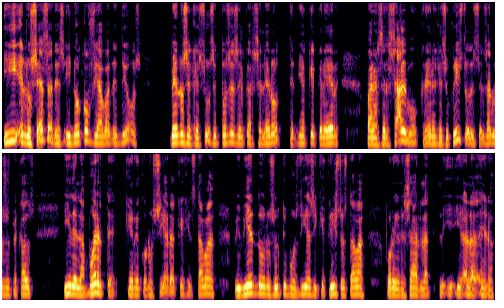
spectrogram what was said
y en los Césares, y no confiaban en Dios menos en Jesús. Entonces el carcelero tenía que creer para ser salvo, creer en Jesucristo, de ser salvo de sus pecados y de la muerte, que reconociera que estaba viviendo en los últimos días y que Cristo estaba por regresar a, la,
